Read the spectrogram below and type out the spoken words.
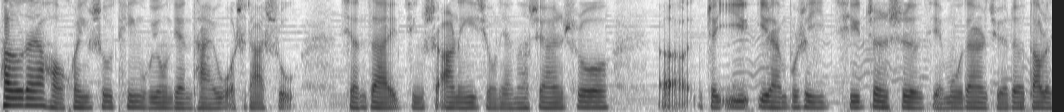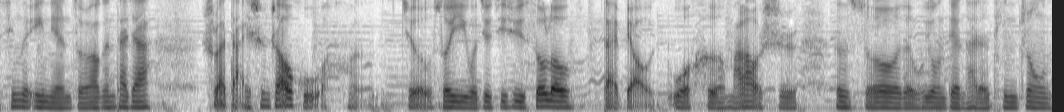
Hello，大家好，欢迎收听无用电台，我是大树。现在已经是二零一九年了，虽然说，呃，这依依然不是一期正式的节目，但是觉得到了新的一年，总要跟大家出来打一声招呼，嗯，就所以我就继续 solo，代表我和马老师跟所有的无用电台的听众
